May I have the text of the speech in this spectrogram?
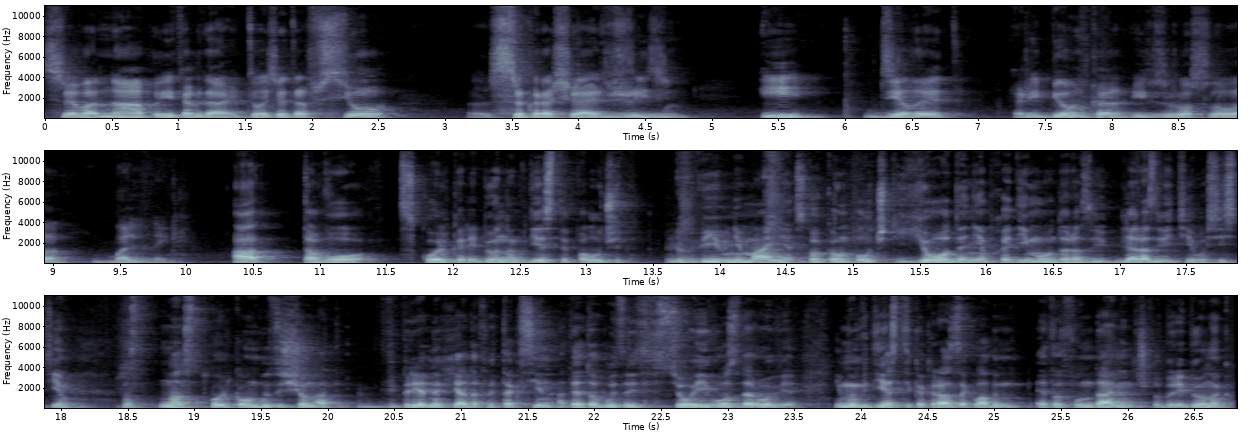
севанапы и так далее. То есть это все э, сокращает жизнь и делает ребенка и взрослого больным. А от того, сколько ребенок в детстве получит любви, внимания, сколько он получит йода, необходимого для развития его систем, насколько он будет защищен от вредных ядов и токсин, от этого будет зависеть все его здоровье. И мы в детстве как раз закладываем этот фундамент, чтобы ребенок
